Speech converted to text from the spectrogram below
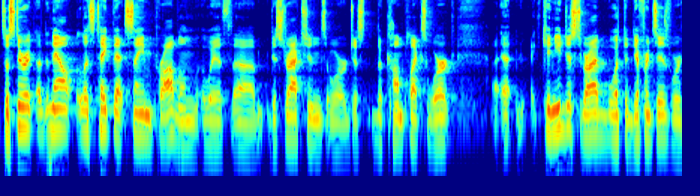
so Stuart, uh, now let's take that same problem with uh, distractions or just the complex work. Uh, uh can you describe what the difference is for,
